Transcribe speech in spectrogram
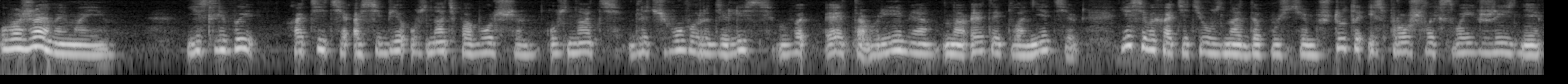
Уважаемые мои, если вы хотите о себе узнать побольше, узнать, для чего вы родились в это время на этой планете, если вы хотите узнать, допустим, что-то из прошлых своих жизней,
